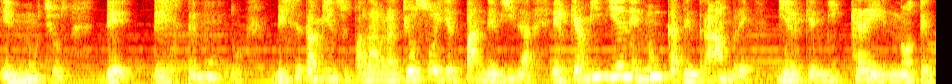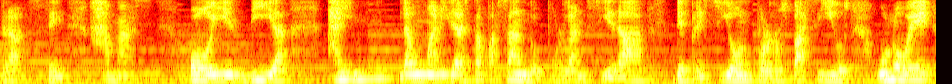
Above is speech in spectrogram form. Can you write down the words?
en muchos de, este mundo. Dice también su palabra, yo soy el pan de vida, el que a mí viene nunca tendrá hambre y el que en mí cree no tendrá sed jamás. Hoy en día la humanidad está pasando por la ansiedad, depresión, por los vacíos. Uno ve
